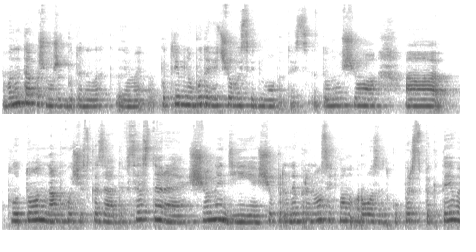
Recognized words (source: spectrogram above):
вони також можуть бути нелегкими. Потрібно буде від чогось відмовитись, тому що Плутон нам хоче сказати, все старе, що не діє, що не приносить вам розвитку, перспективи,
